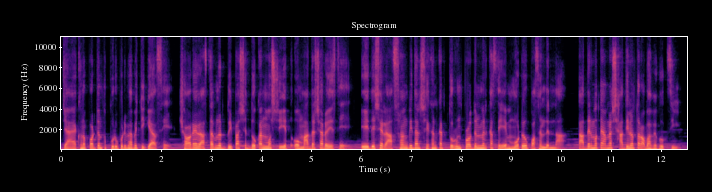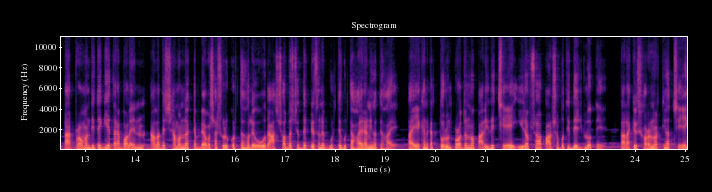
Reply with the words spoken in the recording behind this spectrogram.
যা এখনও পর্যন্ত পুরোপুরিভাবে টিকে আছে। শহরের রাস্তাগুলোর দুই পাশে দোকান, মসজিদ ও মাদ্রাসা রয়েছে। এই দেশের রাজ সংবিধান সেখানকার তরুণ প্রজন্মের কাছে মোটেও পছন্দের না। তাদের মতে আমরা স্বাধীনতার অভাবে ভুগছি। তার প্রমাণ দিতে গিয়ে তারা বলেন, আমাদের সামান্য একটা ব্যবসা শুরু করতে হলেও রাজ সদস্যদের পেছনে ঘুরতে ঘুরতে হয়রানি হতে হয়। তাই এখানকার তরুণ প্রজন্ম পাড়ি দিচ্ছে ইউরোপ সহ পার্শ্ববর্তী দেশগুলোতে। তারা কেউ শরণার্থী হচ্ছে,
